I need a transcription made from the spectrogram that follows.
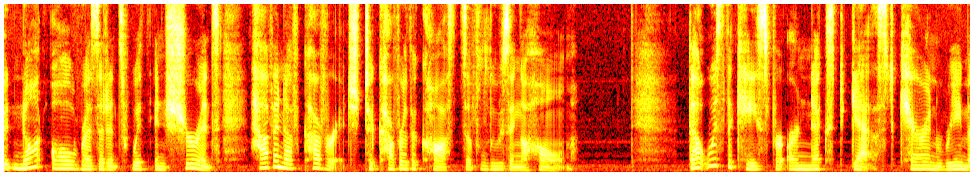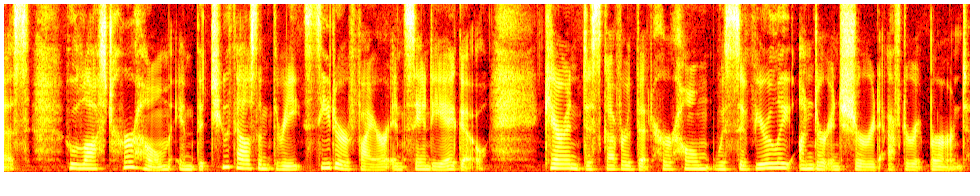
but not all residents with insurance have enough coverage to cover the costs of losing a home. That was the case for our next guest, Karen Remus, who lost her home in the 2003 Cedar Fire in San Diego. Karen discovered that her home was severely underinsured after it burned.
